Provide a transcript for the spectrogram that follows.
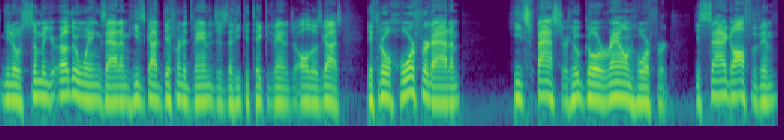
you know, some of your other wings at him, he's got different advantages that he could take advantage of all those guys. You throw Horford at him, he's faster. He'll go around Horford. You sag off of him,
